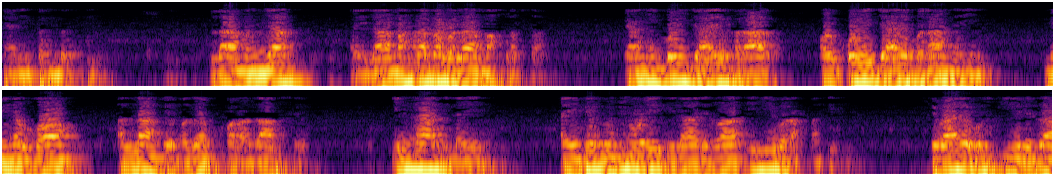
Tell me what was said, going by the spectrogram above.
یعنی تندرستی لا منجا لا محرب ولا مخلصہ یعنی کوئی جائے فرار اور کوئی جائے پناہ نہیں۔ من اللہ اللہ کے غضب اور عذاب سے۔ اللہ علیہ عید رجوع الا رضا و رحمتی سوائے اس کی رضا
